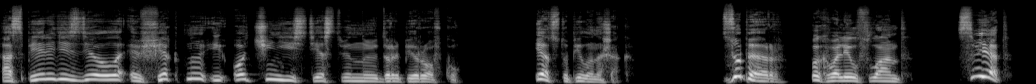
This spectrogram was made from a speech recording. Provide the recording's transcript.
а спереди сделала эффектную и очень естественную драпировку. И отступила на шаг. «Супер!» — похвалил Фланд. «Свет!»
